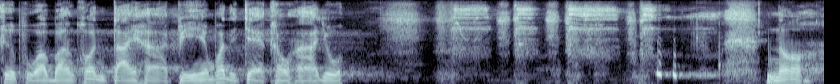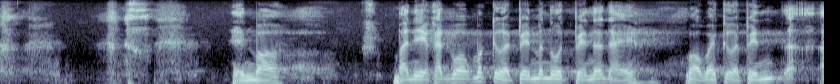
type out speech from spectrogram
คือผัวบางคนตายหาปียังพ่อได้แจกเขาหาอยู่เนาะเห็นบ่บัดนี้คันบอกมาเกิดเป็นมนุษย์เป็นนั่นไหนบอกไว้เกิดเป็นอ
